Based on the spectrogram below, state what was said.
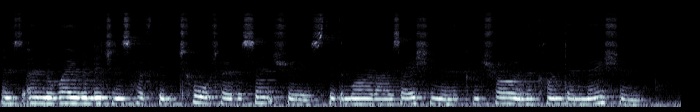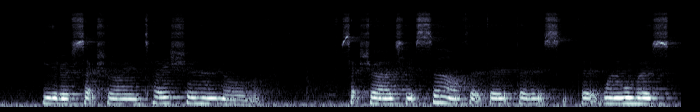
and, and the way religions have been taught over centuries through the moralization and the control and the condemnation, either of sexual orientation or of sexuality itself, that, that, that, it's, that one almost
